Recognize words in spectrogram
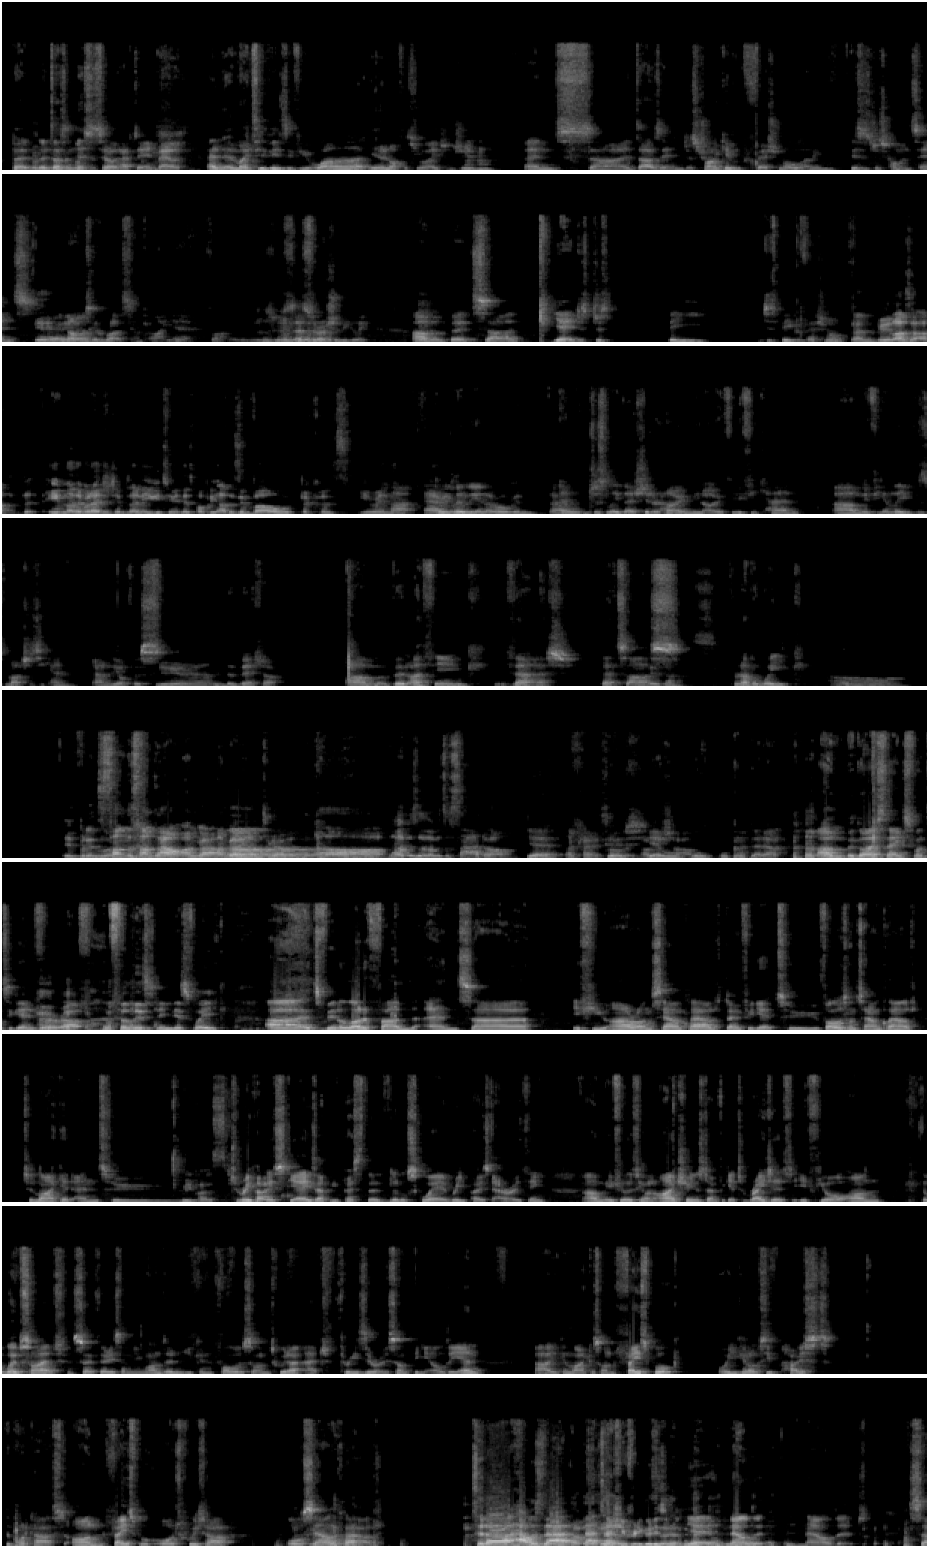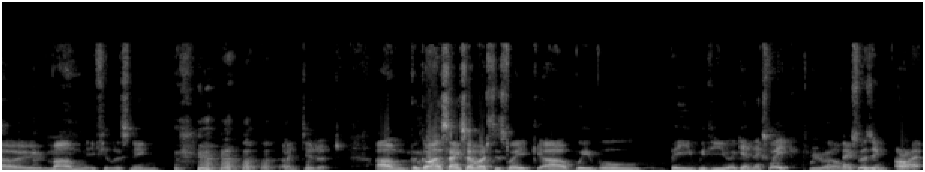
but it doesn't necessarily have to end badly. And, and my tip is, if you are in an office relationship Mhm. And uh, it does end, just try to keep it professional. I mean, this is just common sense. Yeah, no yeah. one's going to write this down. and go, Oh yeah, fuck, it. that's what I should be doing. Um, but uh, yeah, just just be just be professional. and realise that, other, that even though the relationship is only you two, there's probably others involved because you're in that area. Completely. They've all been there. and just leave that shit at home. You know, if, if you can, um, if you can leave as much as you can out of the office, yeah. the better. Um, but I think that that's us. For another week. Oh. It, but it's sun. The sun's out. I'm going. I'm going out to go. Oh, no, it was a, that was a sad. Oh. Yeah, Okay, sorry. I'll Yeah, we'll, we'll, we'll cut that out. Um, but guys, thanks once again for uh, for listening this week. Uh, it's been a lot of fun, and uh, if you are on SoundCloud, don't forget to follow us on SoundCloud, to like it, and to Repost. to repost. Yeah, exactly. Press the little square repost arrow thing. Um, if you're listening on iTunes, don't forget to rate it. If you're on the website, so 30 something London, you can follow us on Twitter at 30 something LDN. Uh, you can like us on Facebook, or you can obviously post the podcast on Facebook or Twitter or SoundCloud. Ta-da! How was that? That was That's good. actually pretty good, isn't it? Yeah, nailed it. Nailed it. So, Mum, if you're listening, I did it. Um, but guys, thanks so much this week. Uh, we will be with you again next week. we will. Thanks for listening. All right.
